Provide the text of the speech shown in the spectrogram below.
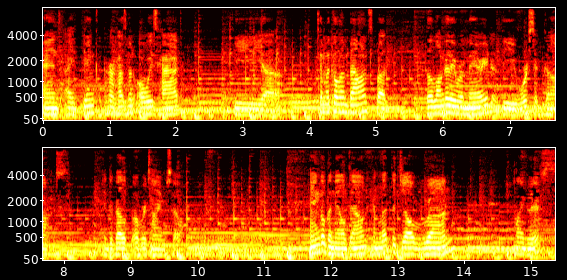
and I think her husband always had the uh, chemical imbalance, but the longer they were married, the worse it got. It developed over time, so. Angle the nail down and let the gel run like this.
